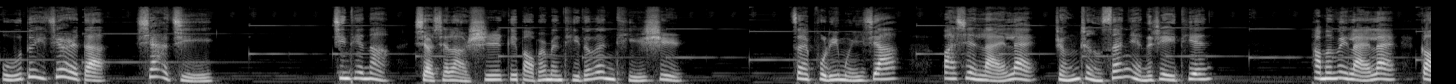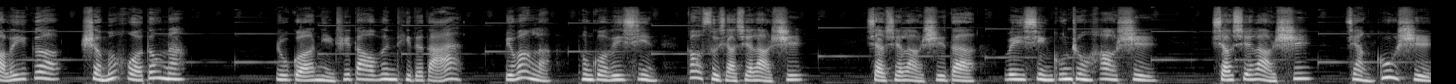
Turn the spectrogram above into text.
不对劲儿》的下集。今天呢，小学老师给宝贝们提的问题是：在普利姆一家发现来来整整三年的这一天，他们为来来搞了一个什么活动呢？如果你知道问题的答案，别忘了通过微信。告诉小雪老师，小雪老师的微信公众号是“小雪老师讲故事”，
